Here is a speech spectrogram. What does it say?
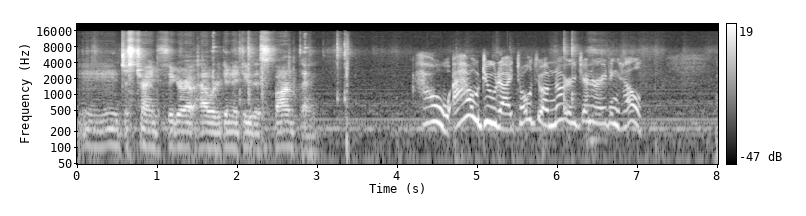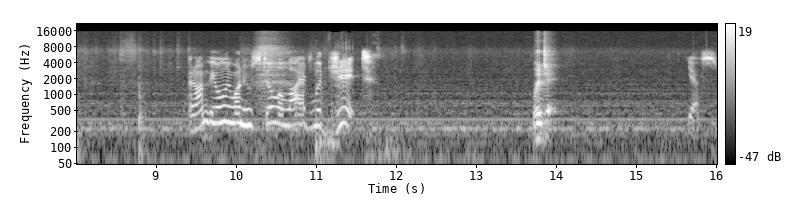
Mm, just trying to figure out how we're gonna do this farm thing. Ow! Ow, dude! I told you I'm not regenerating health! And I'm the only one who's still alive legit! Legit. Yes.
